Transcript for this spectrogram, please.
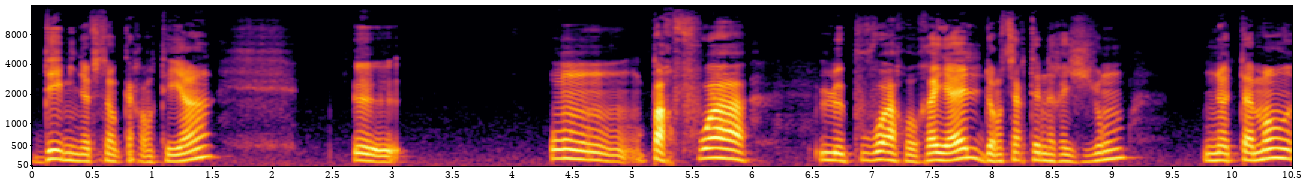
dès 1941, euh, ont parfois le pouvoir réel dans certaines régions, notamment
